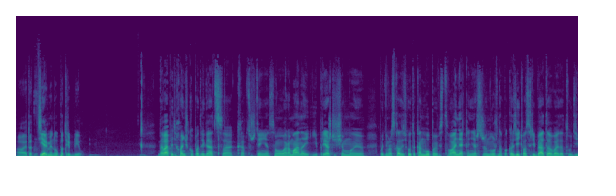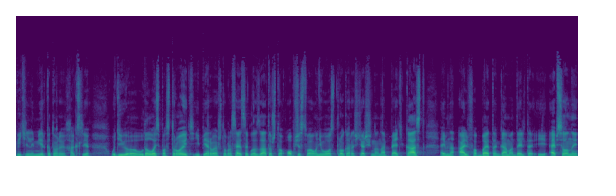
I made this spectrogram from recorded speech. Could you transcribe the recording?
этот термин употребил. Давай потихонечку подвигаться к обсуждению самого романа, и прежде чем мы будем рассказывать какую-то канву повествования, конечно же, нужно погрузить вас, ребята, в этот удивительный мир, который Хаксли удив... Э, удалось построить. И первое, что бросается в глаза, то что общество у него строго расчерчено на 5 каст, а именно альфа, бета, гамма, дельта и эпсилоны.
